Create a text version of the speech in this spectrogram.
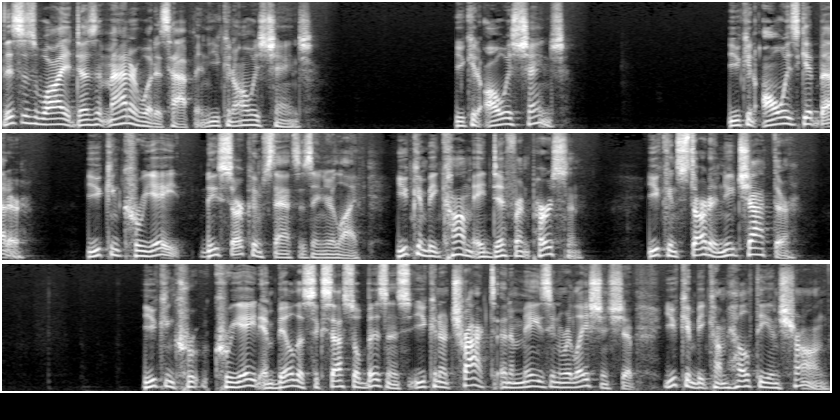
This is why it doesn't matter what has happened. You can always change. You can always change. You can always get better. You can create new circumstances in your life. You can become a different person. You can start a new chapter. You can cr- create and build a successful business. You can attract an amazing relationship. You can become healthy and strong.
